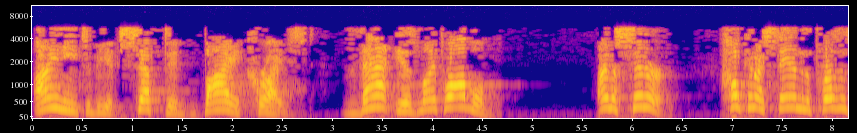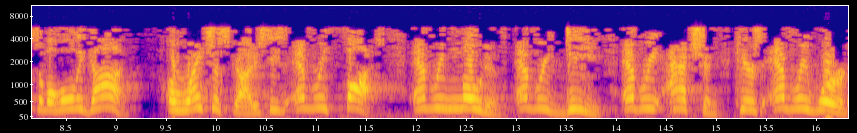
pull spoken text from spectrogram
I need to be accepted by Christ. That is my problem. I'm a sinner. How can I stand in the presence of a holy God? A righteous God who sees every thought, every motive, every deed, every action, hears every word.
